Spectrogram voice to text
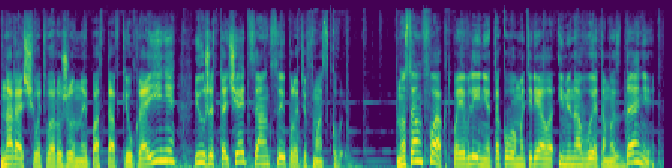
наращивать вооруженные поставки Украине и ужесточать санкции против Москвы. Но сам факт появления такого материала именно в этом издании –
